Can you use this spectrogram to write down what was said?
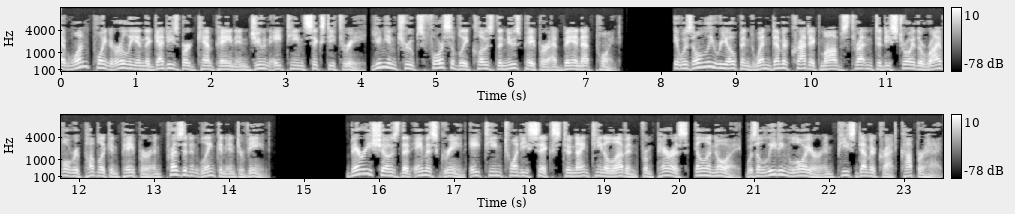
At one point early in the Gettysburg Campaign in June 1863, Union troops forcibly closed the newspaper at bayonet point. It was only reopened when Democratic mobs threatened to destroy the rival Republican paper and President Lincoln intervened. Barry shows that Amos Green (1826–1911) from Paris, Illinois, was a leading lawyer and peace Democrat. Copperhead.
